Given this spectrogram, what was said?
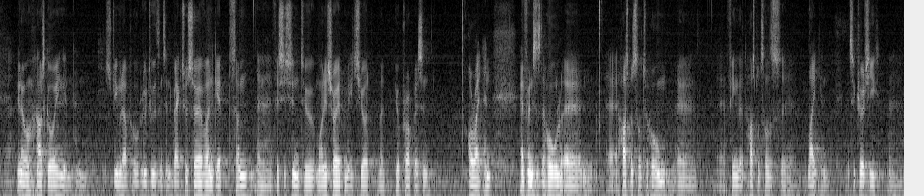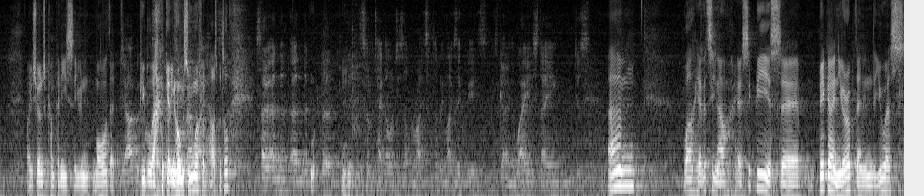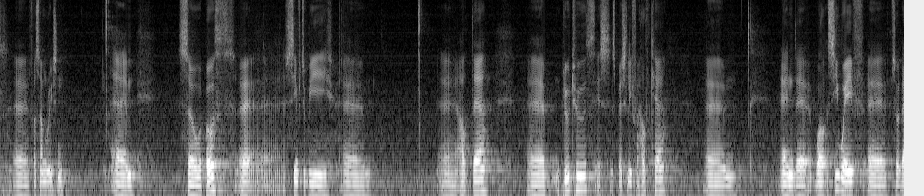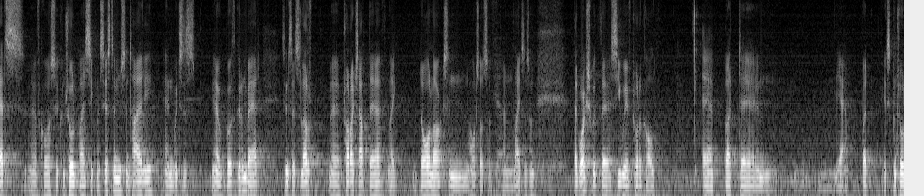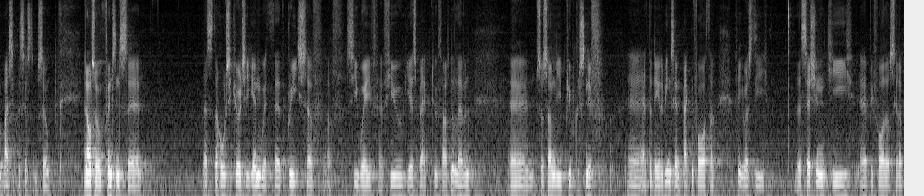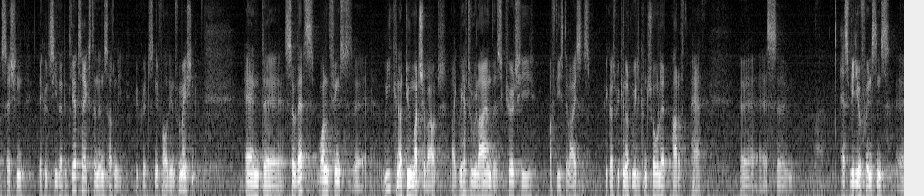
Yeah. you know, how it's going and, and stream it up over Bluetooth and send it back to a server and get some uh, physician to monitor it, make sure that you're progressing. All right, and, and for instance, the whole um, uh, hospital to home uh, uh, thing that hospitals uh, like and, and security uh, or insurance companies even more that Yeah, people are getting home sooner from the hospital. So, and the, and the, the, Mhm. the sort of technologies on the right, so something like Zigbee is, is going away, staying, just, Um, well, yeah, let's see now. Uh, Zigbee is uh, bigger in Europe than in the US uh, for some reason. Um, so both uh, seems to be um, uh, out there. Uh, Bluetooth is especially for healthcare. Um, and uh, well, Z-Wave, so that's of course controlled by Sigma Systems entirely, and which is you know both good and bad, since there's a lot of products out there like door locks and all sorts of Yeah. and lights and so on that works with the Z-Wave protocol. Uh, but um, yeah, but it's controlled by Sigma Systems. So, and also, for instance, uh, that's the whole security again with uh, the breach of, of Z-Wave a few years back, 2011. Um, so suddenly people could sniff uh, at the data being sent back and forth. Or I think it was the, the session key uh, before they set up a session. They could see that in clear text, and then suddenly you could sniff all the information. And uh, so that's one of the things uh, we cannot do much about. Like we have to rely on the security of these devices because we cannot really control that part of the path. Uh, as, um, as video, for instance, uh,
